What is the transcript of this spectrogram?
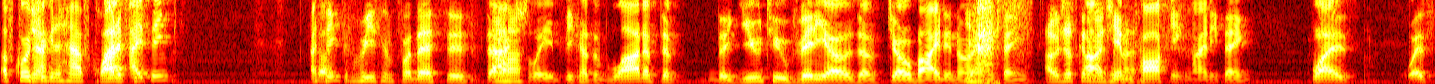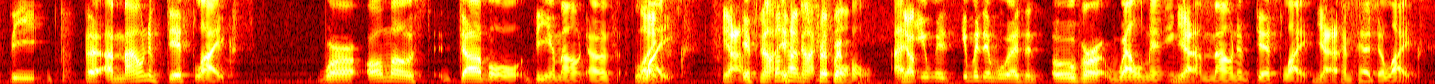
Of course, Yeah. you're gonna have quite I, a few. I think I Go think the reason for this is Uh-huh. actually because of a lot of the the YouTube videos of Joe Biden or Yes. anything, I was just gonna uh, mention him that. talking or anything, was was the the amount of dislikes were almost double the amount of Likes. likes, yeah. if not sometimes if not triple. triple. Uh, Yep. it was it was, it was an overwhelming Yes. amount of dislikes Yes. compared to likes.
